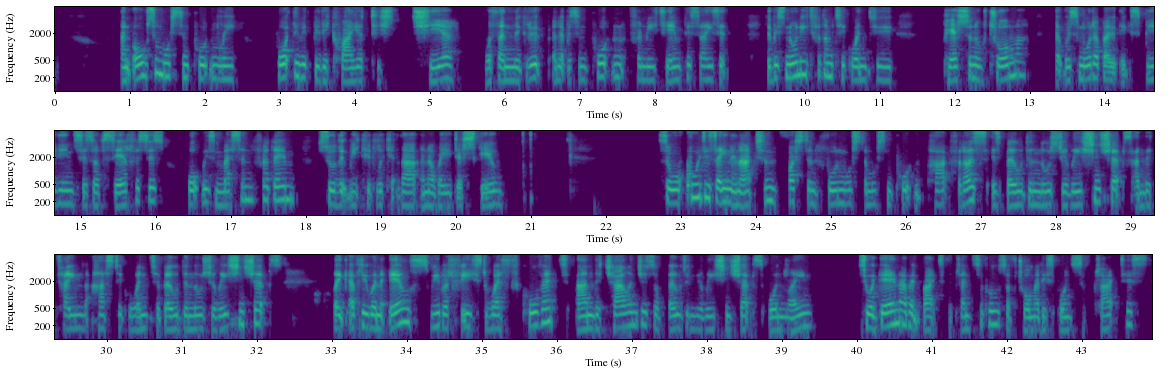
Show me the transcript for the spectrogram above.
and also most importantly, what they would be required to sh share within the group. And it was important for me to emphasise it. There was no need for them to go into personal trauma. It was more about experiences of services what was missing for them so that we could look at that in a wider scale. So co-design and action, first and foremost, the most important part for us is building those relationships and the time that has to go into building those relationships. Like everyone else, we were faced with COVID and the challenges of building relationships online. So again, I went back to the principles of trauma responsive practice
